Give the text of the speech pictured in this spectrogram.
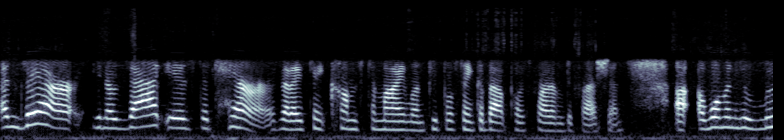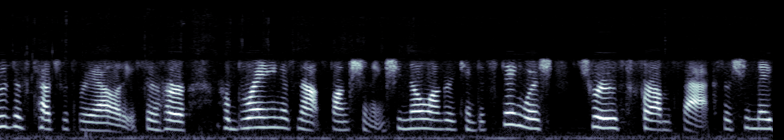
And there, you know, that is the terror that I think comes to mind when people think about postpartum depression. Uh, a woman who loses touch with reality. So her her brain is not functioning. She no longer can distinguish truth from fact. So she may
